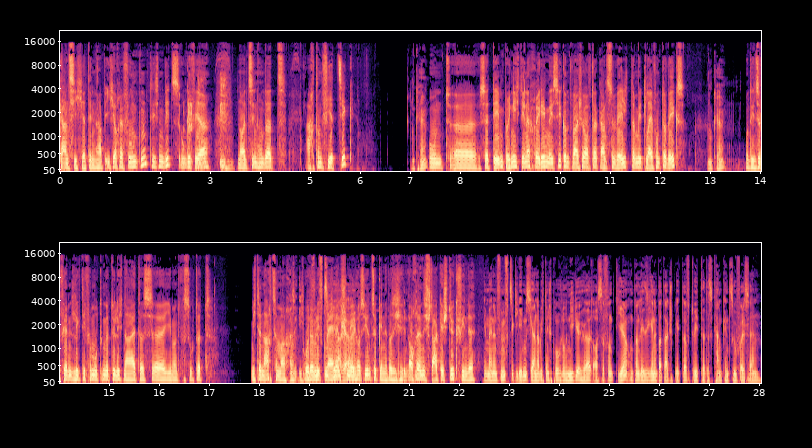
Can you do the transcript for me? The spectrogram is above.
Ganz sicher, den habe ich auch erfunden, diesen Witz, ungefähr 1948. Okay. Und äh, seitdem bringe ich den auch regelmäßig und war schon auf der ganzen Welt damit live unterwegs. Okay. Und insofern liegt die Vermutung natürlich nahe, dass äh, jemand versucht hat, mich danach zu machen Also ich oder mit 50 meinem Schmäh hausieren zu gehen, was ich bin- auch ein starkes Stück finde. In meinen 50 Lebensjahren habe ich den Spruch noch nie gehört, außer von dir, und dann lese ich ihn ein paar Tage später auf Twitter. Das kann kein Zufall sein.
